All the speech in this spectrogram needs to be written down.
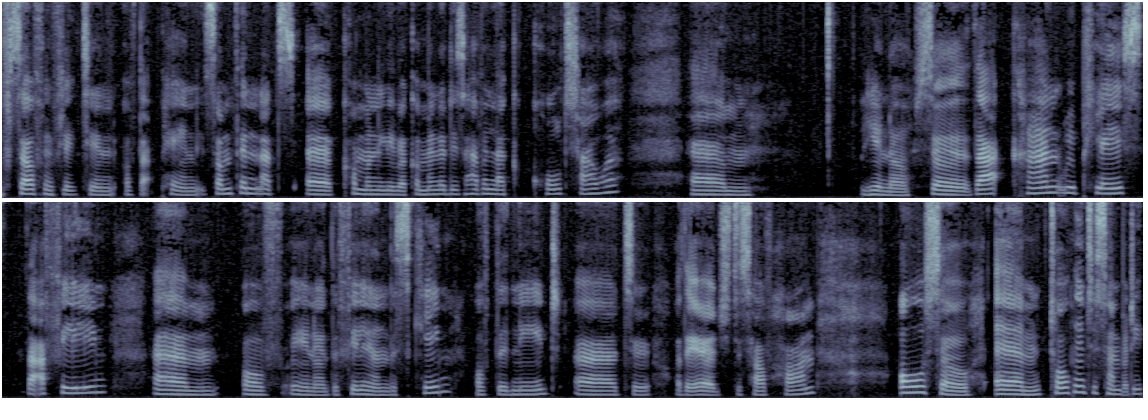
self-inflicting of that pain. Something that's uh, commonly recommended is having like a cold shower. Um, you know, so that can replace that feeling um, of you know the feeling on the skin of the need uh, to or the urge to self harm also um, talking to somebody,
